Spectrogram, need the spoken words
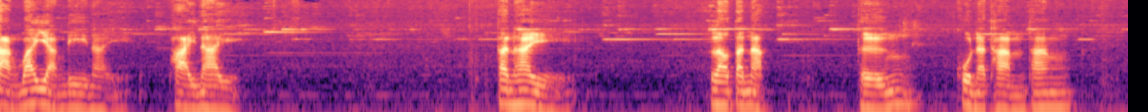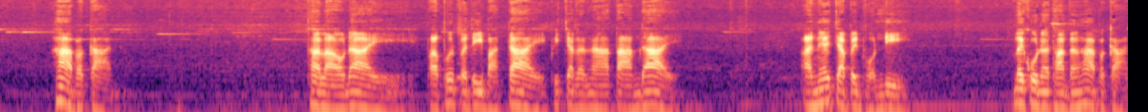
ตั้งไว้อย่างดีในภายใน ท่านให้เราตระหนักถึง คุณธรรมทั้งห้าประการ ถ้าเราได้ประพฤติปฏิบัติได้พิจารณาตามได้ อันนี้จะเป็นผลดีในคุณธรรมทั้งห้าประการ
